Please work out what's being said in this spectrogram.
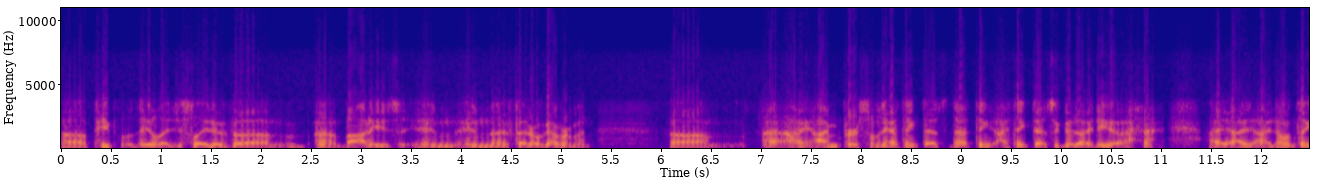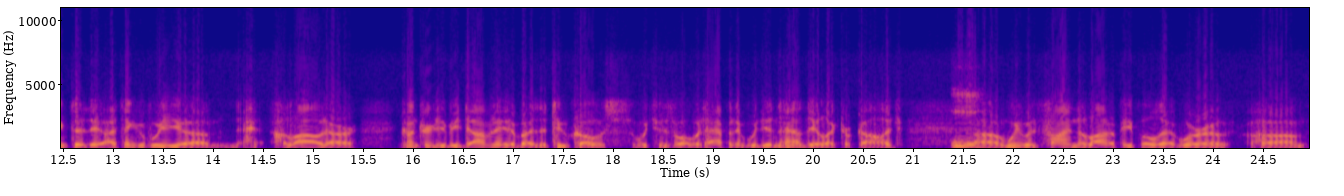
uh, people, the legislative um, uh, bodies in in the federal government. Um, I, I, I'm personally, I think that's that thing. I think that's a good idea. I, I, I don't think that. It, I think if we uh, allowed our country to be dominated by the two coasts, which is what would happen if we didn't have the electoral college, uh, we would find a lot of people that were um,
